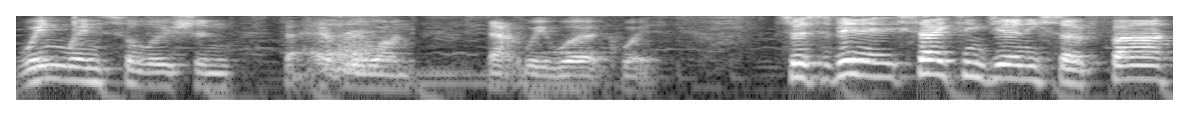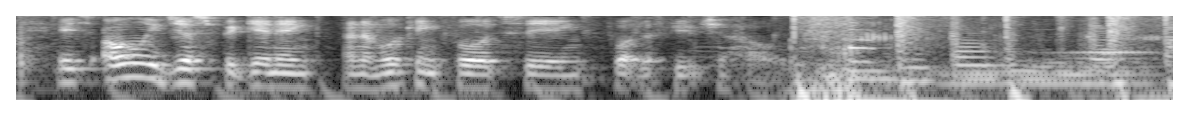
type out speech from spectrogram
win-win solution for everyone that we work with. So it's been an exciting journey so far. It's only just beginning and I'm looking forward to seeing what the future holds Thank you.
